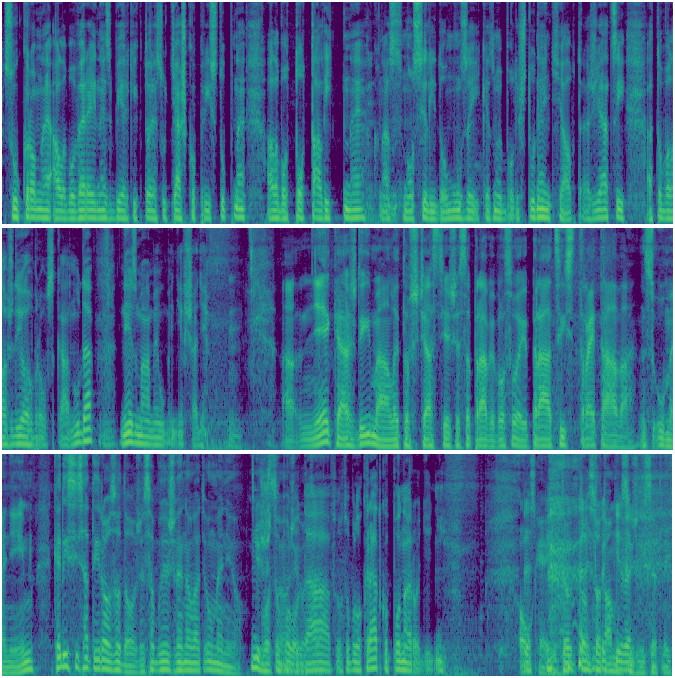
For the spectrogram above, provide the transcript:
súkromné alebo verejné zbierky, ktoré sú ťažko prístupné alebo totalitné, ako nás nosili do múzeí, keď sme boli študenti alebo teda žiaci a to bola vždy obrovská nuda. Dnes máme umenie všade. A nie každý má ale to šťastie, že sa práve vo svojej práci stretáva s umením. Kedy si sa ty rozhodol, že sa budeš venovať umeniu? Nič, to bolo dávno, to bolo krátko po narodení. OK, to, to, to tam musíš vysvetliť.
